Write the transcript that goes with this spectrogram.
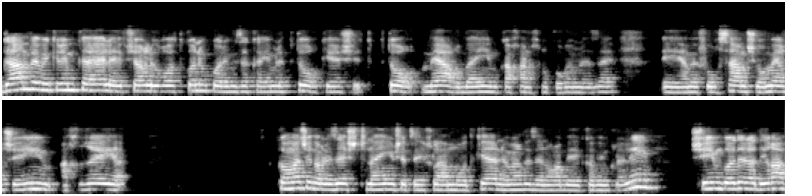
גם במקרים כאלה אפשר לראות קודם כל אם זכאים לפטור, כי יש את פטור 140, ככה אנחנו קוראים לזה, אה, המפורסם, שאומר שאם אחרי, כמובן שגם לזה יש תנאים שצריך לעמוד, כן, אני אומרת את זה נורא בקווים כלליים, שאם גודל הדירה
